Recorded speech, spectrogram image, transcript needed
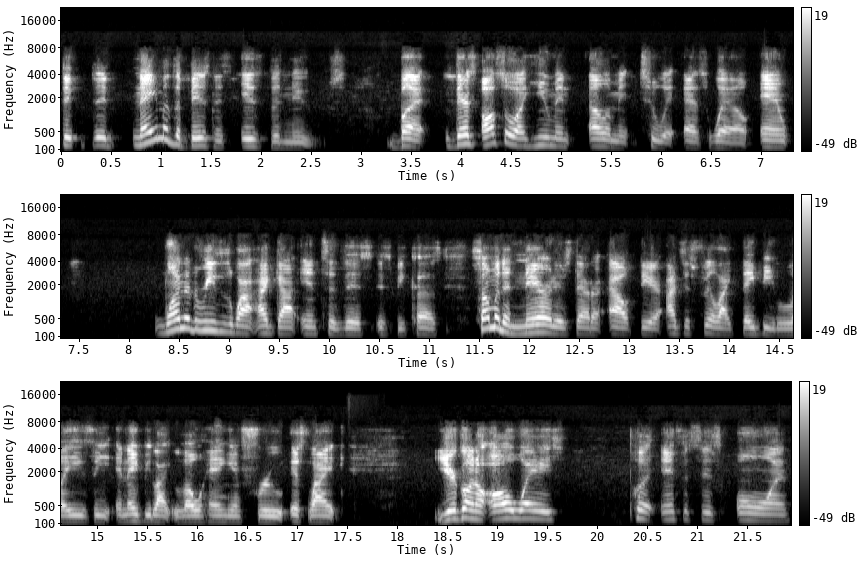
the the name of the business is the news, but there's also a human element to it as well. And one of the reasons why I got into this is because some of the narratives that are out there, I just feel like they be lazy and they be like low hanging fruit. It's like you're going to always put emphasis on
